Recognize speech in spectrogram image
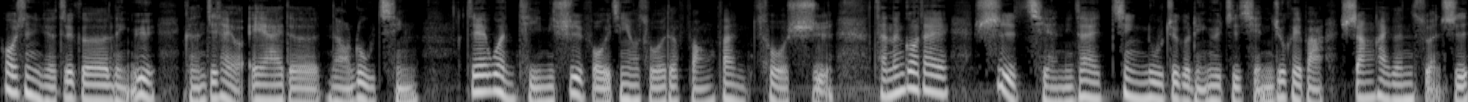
或者是你的这个领域可能接下来有 AI 的那种入侵。这些问题，你是否已经有所谓的防范措施，才能够在事前，你在进入这个领域之前，你就可以把伤害跟损失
